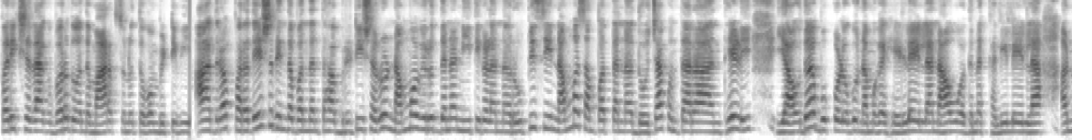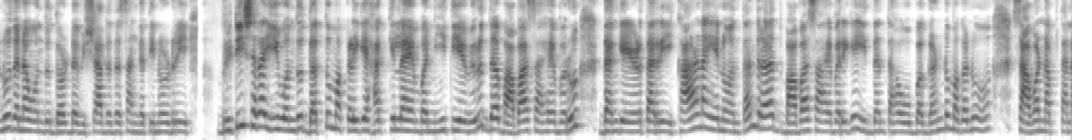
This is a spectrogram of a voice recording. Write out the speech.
ಪರೀಕ್ಷೆದಾಗ ಬರೋದು ಒಂದು ಮಾರ್ಕ್ಸನ್ನು ತಗೊಂಡ್ಬಿಟ್ಟಿವಿ. ಆದ್ರ ಪರದೇಶದಿಂದ ಬಂದಂತಹ ಬ್ರಿಟಿಷರು ನಮ್ಮ ವಿರುದ್ಧನ ನೀತಿಗಳನ್ನ ರೂಪಿಸಿ ನಮ್ಮ ಸಂಪತ್ತನ್ನ ದೋಚಾ ಹೇಳಿ ಯಾವುದೇ ಬುಕ್ ಒಳಗೂ ನಮಗೆ ಹೇಳಲೇ ಇಲ್ಲ ನಾವು ಅದನ್ನ ಕಲೀಲೇ ಇಲ್ಲ ಅನ್ನೋದನ್ನ ಒಂದು ದೊಡ್ಡ ವಿಷಾದದ ಸಂಗತಿ ನೋಡ್ರಿ. ಬ್ರಿಟಿಷರ ಈ ಒಂದು ದತ್ತು ಮಕ್ಕಳಿಗೆ ಹಕ್ಕಿಲ್ಲ ಎಂಬ ನೀತಿಯ ವಿರುದ್ಧ ಬಾಬಾ ಸಾಹೇಬರು ದಂಗೆ ಹೇಳ್ತಾರೆ ಈ ಕಾರಣ ಏನು ಅಂತಂದ್ರೆ, ಬಾಬಾ ಸಾಹೇಬರಿಗೆ ಇದ್ದಂತಹ ಒಬ್ಬ ಗಂಡು ಮಗನು ಸಾವಣ್ಣಪ್ತನ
